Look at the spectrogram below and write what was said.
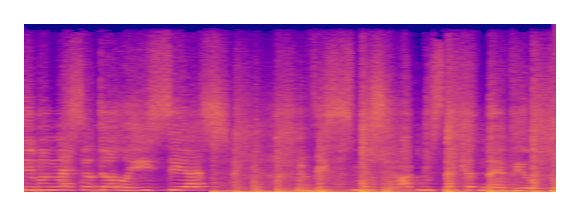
Mīlestība nesadalīsies, visas mūsu atmiņas nekad neviltos.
